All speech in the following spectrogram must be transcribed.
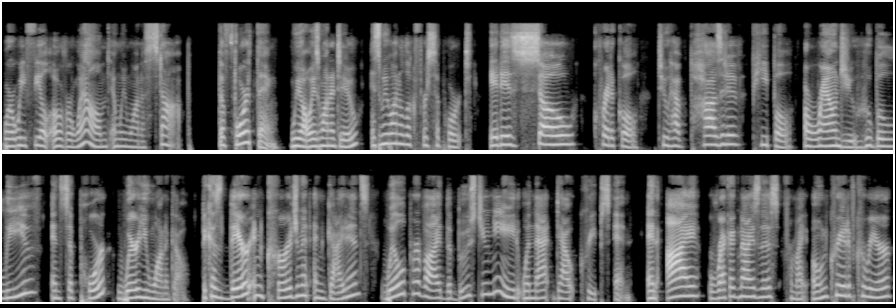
where we feel overwhelmed and we want to stop. The fourth thing we always want to do is we want to look for support. It is so critical to have positive people around you who believe and support where you want to go because their encouragement and guidance will provide the boost you need when that doubt creeps in. And I recognize this from my own creative career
